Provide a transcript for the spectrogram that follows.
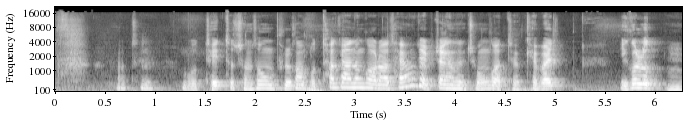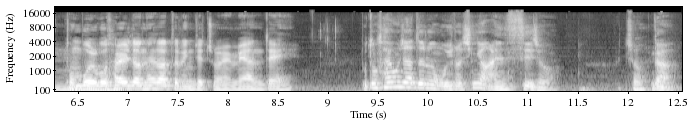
아무튼 뭐 데이터 전송은 불가 못하게 하는 거라 사용자 입장에서는 좋은 것 같아요. 개발 이걸로 음. 돈 벌고 살던 회사들은 이제 좀 애매한데 보통 사용자들은 오히려 신경 안 쓰죠. 그렇죠. 그러니까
